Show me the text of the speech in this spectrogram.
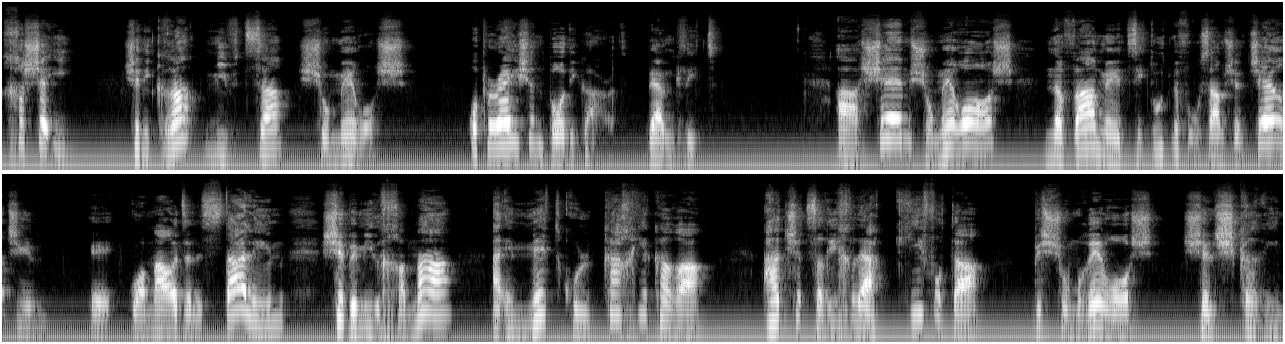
חשאי שנקרא מבצע שומר ראש Operation Bodyguard באנגלית. השם שומר ראש נבע מציטוט מפורסם של צ'רצ'יל, הוא אמר את זה לסטלין, שבמלחמה האמת כל כך יקרה עד שצריך להקיף אותה בשומרי ראש של שקרים.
